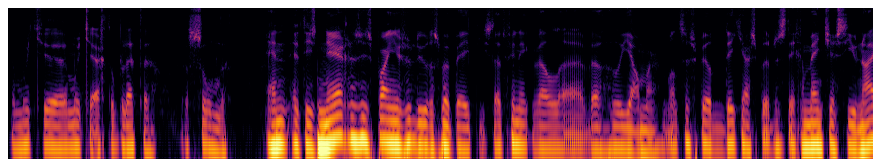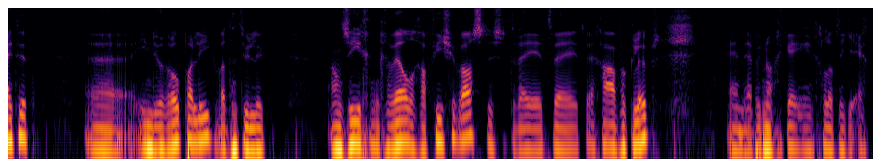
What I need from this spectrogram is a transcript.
Dan moet je, moet je echt op letten. Dat is zonde. En het is nergens in Spanje zo duur als bij Betis. Dat vind ik wel, eh, wel heel jammer. Want ze speelden, dit jaar speelden ze tegen Manchester United eh, in de Europa League. Wat natuurlijk aan zich een geweldig affiche was. Dus twee, twee, twee gave clubs. En daar heb ik nog gekeken. Ik geloof dat je echt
